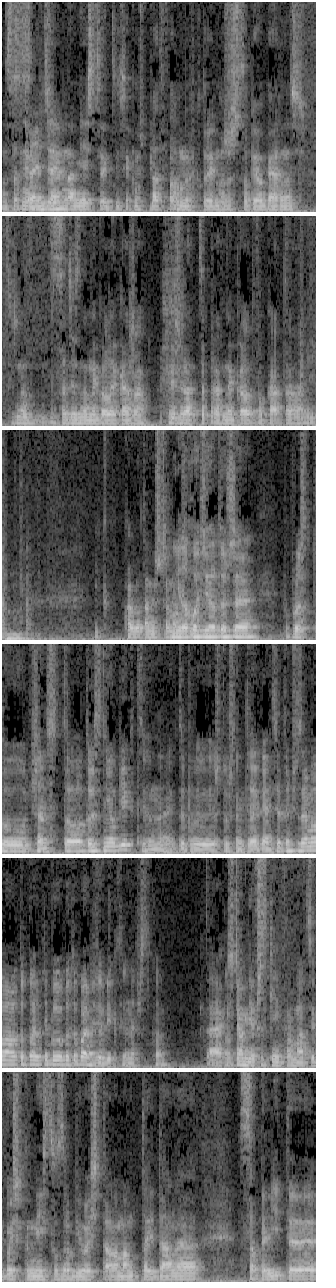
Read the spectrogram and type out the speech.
Ostatnio Sędzi. widziałem na mieście gdzieś jakąś platformę, w której możesz sobie ogarnąć coś na zasadzie znanego lekarza, jakiegoś radcę prawnego, adwokata i, i kogo tam jeszcze Nie można. no, chodzi o to, że po prostu często to jest nieobiektywne. Gdyby sztuczna inteligencja tym się zajmowała, to pewnie byłoby to bardziej obiektywne wszystko. Tak, ściągnie wszystkie informacje. Byłeś w tym miejscu, zrobiłeś to, mam tutaj dane satelity,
